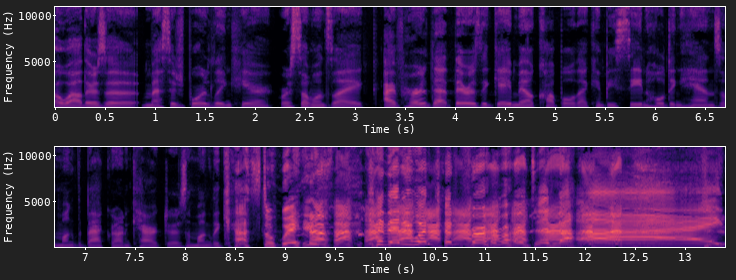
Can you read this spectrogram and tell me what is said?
Oh wow, there's a message board link here where someone's like, I've heard that there is a gay male couple that can be seen holding hands among the background characters among the castaways. can anyone confirm or deny?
